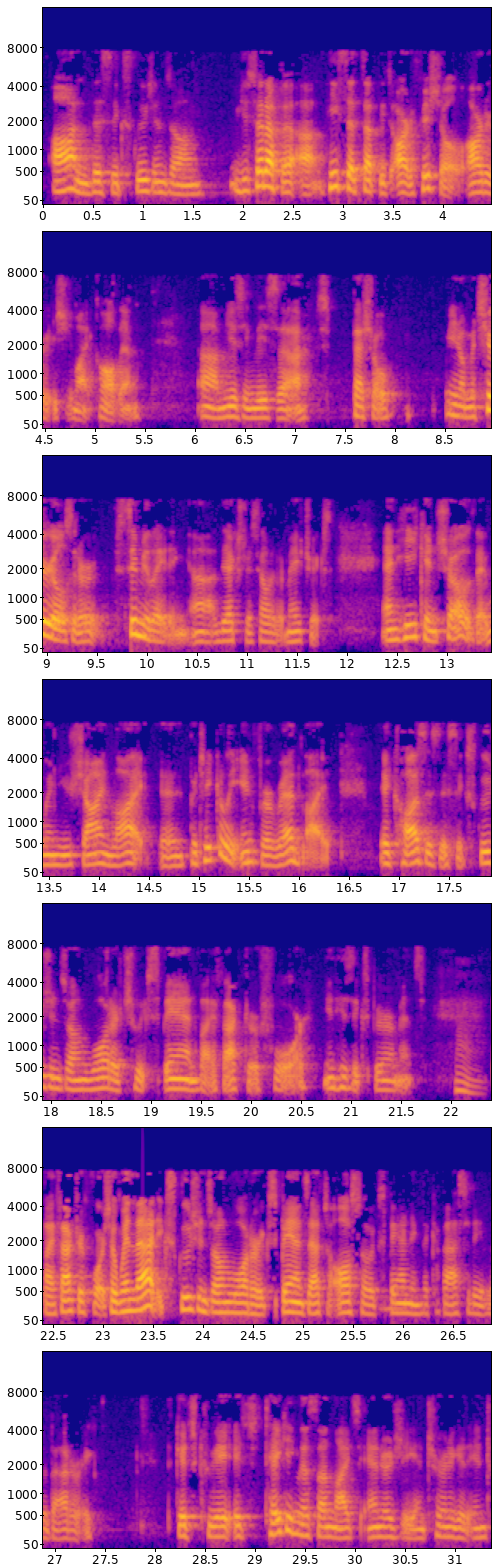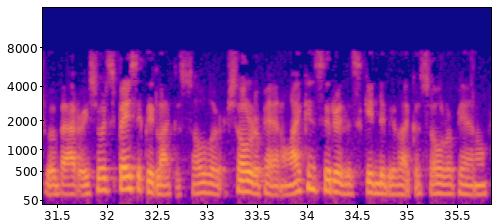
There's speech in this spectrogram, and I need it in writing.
on this exclusion zone, you set up a, uh, he sets up these artificial arteries, you might call them, um, using these uh, special, you know, materials that are simulating uh, the extracellular matrix. And he can show that when you shine light, and particularly infrared light, it causes this exclusion zone water to expand by a factor of four in his experiments. Hmm. By a factor of four. So when that exclusion zone water expands, that's also expanding the capacity of the battery. It's create, it's taking the sunlight's energy and turning it into a battery. So it's basically like a solar, solar panel. I consider the skin to be like a solar panel.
